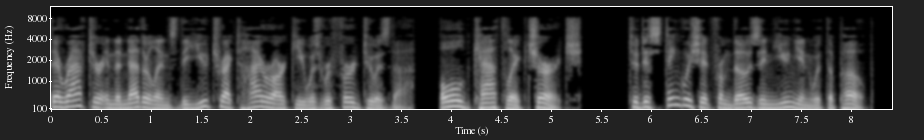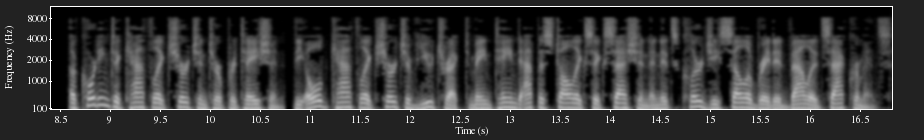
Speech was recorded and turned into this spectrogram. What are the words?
Thereafter in the Netherlands the Utrecht hierarchy was referred to as the Old Catholic Church to distinguish it from those in union with the Pope. According to Catholic Church interpretation, the Old Catholic Church of Utrecht maintained apostolic succession and its clergy celebrated valid sacraments.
